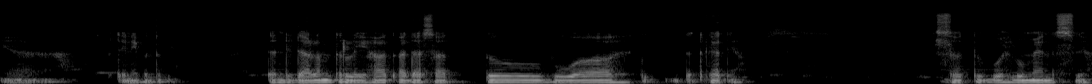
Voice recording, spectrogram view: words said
Ya seperti ini bentuknya. Dan di dalam terlihat ada satu buah terlihat ya. Satu buah lumens ya.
